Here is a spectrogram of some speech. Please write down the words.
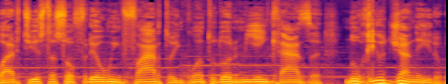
O artista sofreu um infarto enquanto dormia em casa, no Rio de Janeiro.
